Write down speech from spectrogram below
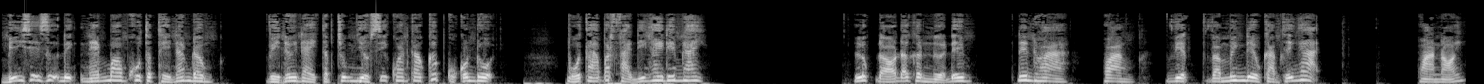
Mỹ sẽ dự định ném bom khu tập thể Nam Đồng vì nơi này tập trung nhiều sĩ quan cao cấp của quân đội. Bố ta bắt phải đi ngay đêm nay. Lúc đó đã gần nửa đêm, nên Hòa, Hoàng, Việt và Minh đều cảm thấy ngại. Hòa nói,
